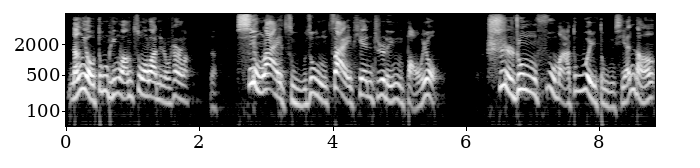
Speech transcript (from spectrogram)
能有东平王作乱这种事儿吗？信赖祖宗在天之灵保佑。侍中、驸马都尉董贤等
